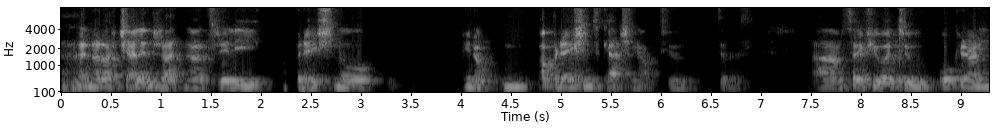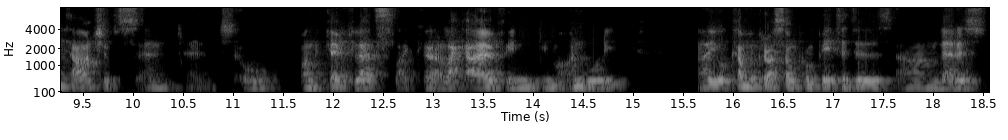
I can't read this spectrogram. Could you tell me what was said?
uh, not our challenge right now. It's really operational, you know, operations catching up to to this. Um, so if you were to walk around in townships and and or on the Cape Flats like uh, like I've in in my onboarding, uh, you'll come across some competitors um, that is,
